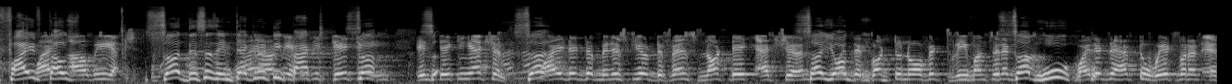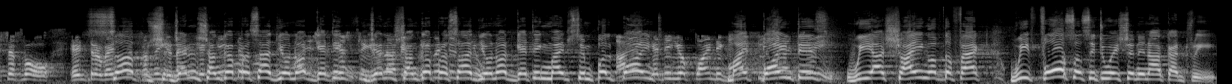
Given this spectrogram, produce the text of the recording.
5,000 Sir, this is integrity pact. Sir, in sir, taking action. Sir, Why did the Ministry of Defence not take action sir, when they got to know of it three months in advance? Sir, who? Why did they have to wait for an SFO intervention Sir, General Shankar Prasad, you're not I getting, General Shankar Prasad, you. you're not getting my simple point. I'm getting your point exactly My point is, we are shying of the fact we force a situation in our country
